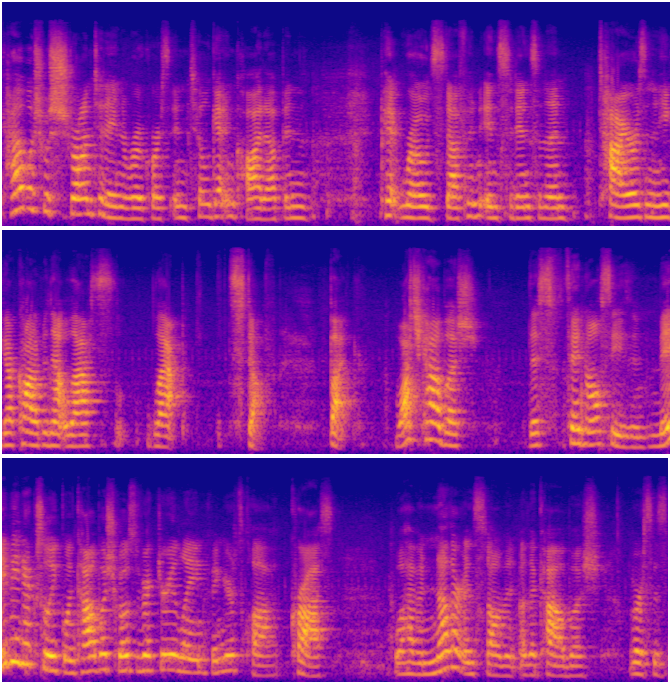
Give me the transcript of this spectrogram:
Kyle Busch was strong today in the road course until getting caught up in pit road stuff and incidents and then tires and then he got caught up in that last lap stuff. But watch Kyle Busch this thing all season. Maybe next week when Kyle Busch goes to victory lane, fingers crossed, we'll have another installment of the Kyle Busch versus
